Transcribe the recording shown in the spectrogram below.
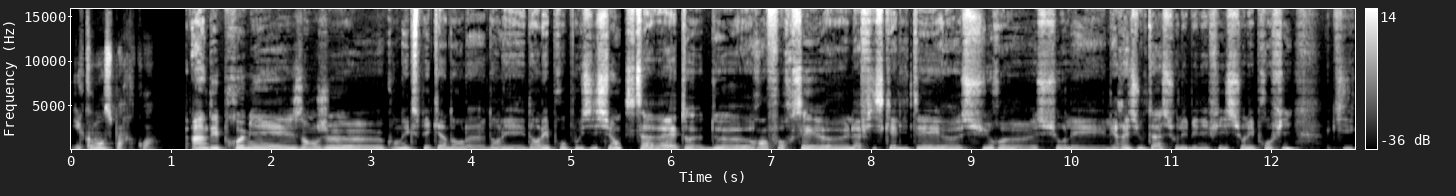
il commence par quoi? Un des premiers enjeux euh, qu'on explique hein, dans, les, propositions, ça va être de renforcer euh, la fiscalité euh, sur, les, résultats, sur les bénéfices, sur les profits, qui,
